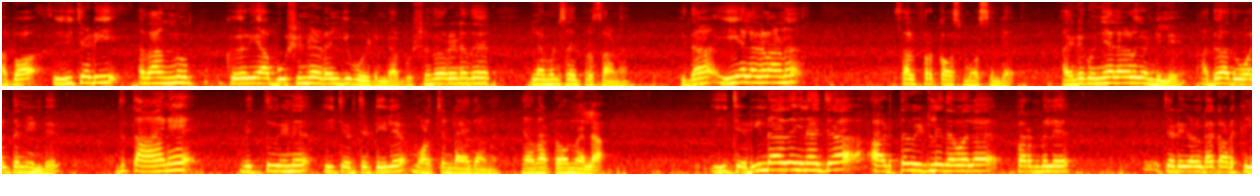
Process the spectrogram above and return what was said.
അപ്പോൾ ഈ ചെടി അതങ്ങ് കയറി ആ ബുഷിന്റെ ഇടയിലേക്ക് പോയിട്ടുണ്ട്. ആ ബുഷ് എന്ന് പറയുന്നത് ലെമൺ സൈപ്രസ് ആണ്. ഇതാ ഈ ഇലകളാണ് സൾഫർ കോസ്മോസിന്റെ. അതിന്റെ കുഞ്ഞിലകൾ കണ്ടില്ലേ? അത് അതുപോലെ തന്നെ ഉണ്ട്. ഇത് താനെ വിത്ത് വീണ് ഈ ചെടിച്ചട്ടിയിൽ മുളച്ചുണ്ടായതാണ്. ഞാൻ നട്ടതൊന്നുമല്ല. ഈ ചെടി ഉണ്ടായത് എങ്ങനെയാണെന്ന് വെച്ചാൽ അടുത്ത വീട്ടിൽ ഇതേപോലെ പറമ്പിൽ ചെടികളുടെ കടക്കിൽ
